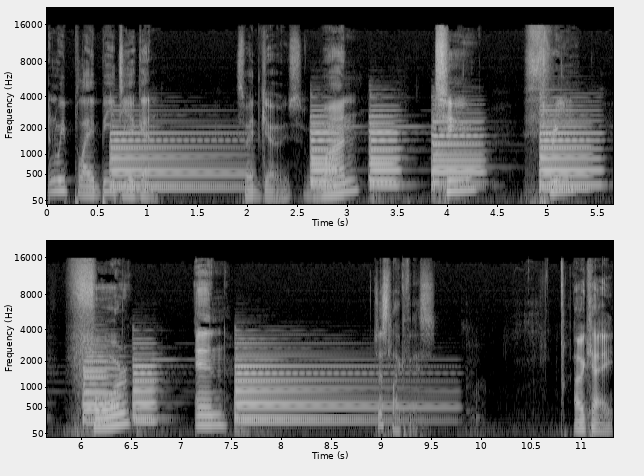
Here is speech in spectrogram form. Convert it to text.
and we play B D again. So it goes one, two, three, four, and just like this. Okay,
